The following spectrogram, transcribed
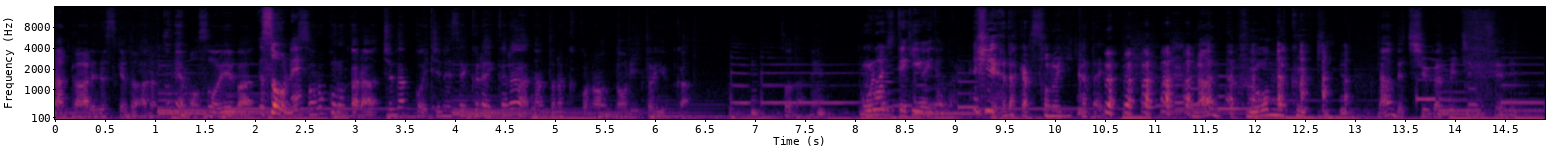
なんかあれですけどあの梅もそういえばそうね。その頃から中学校1年生くらいからなんとなくこのノリというか。そうだね。同じ敵がいたから。ね いやだからその言い方よ。なんか不穏な空気。なんで中学1年生で。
